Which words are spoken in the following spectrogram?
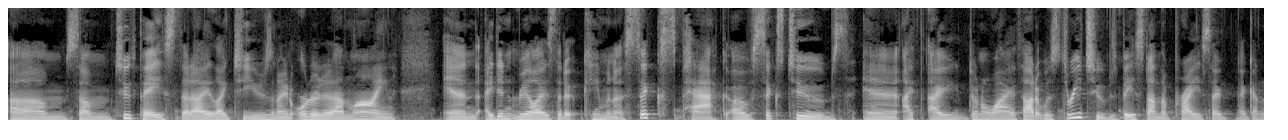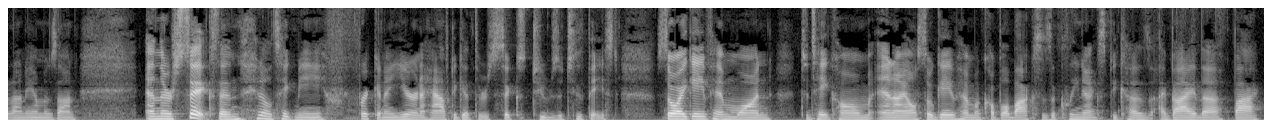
um, some toothpaste that I like to use, and I'd ordered it online. And I didn't realize that it came in a six pack of six tubes. And I, I don't know why I thought it was three tubes based on the price. I, I got it on Amazon. And there's six, and it'll take me freaking a year and a half to get through six tubes of toothpaste. So I gave him one to take home, and I also gave him a couple of boxes of Kleenex because I buy the box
